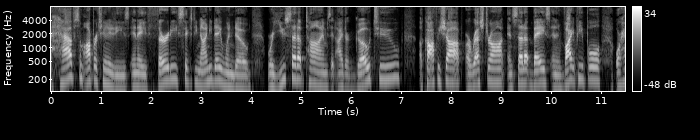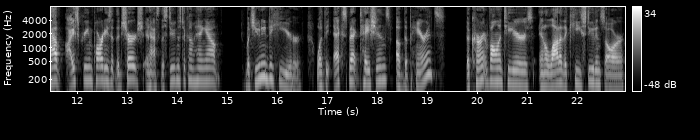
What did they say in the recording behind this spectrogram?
have some opportunities in a 30, 60, 90 day window where you set up times and either go to a coffee shop, a restaurant and set up base and invite people or have ice cream parties at the church and ask the students to come hang out. But you need to hear what the expectations of the parents, the current volunteers, and a lot of the key students are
